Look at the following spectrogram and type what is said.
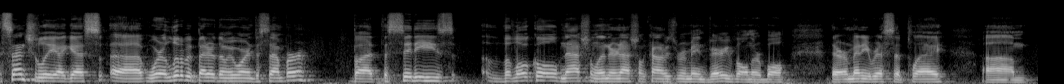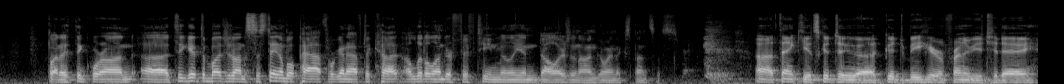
essentially, I guess, uh, we're a little bit better than we were in December, but the city's the local, national, international economies remain very vulnerable. There are many risks at play. Um, but I think we're on, uh, to get the budget on a sustainable path, we're going to have to cut a little under $15 million in ongoing expenses. Uh, Thank you. It's good to, uh, good to be here in front of you today.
